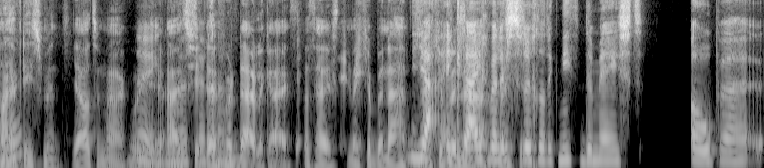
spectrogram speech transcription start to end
maar- heeft iets met jou te maken, hoe Nee, je eruit ziet. Hè, voor de duidelijkheid. Dat heeft met je benadering. ja, ik krijg wel eens terug dat ik niet de meest open,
